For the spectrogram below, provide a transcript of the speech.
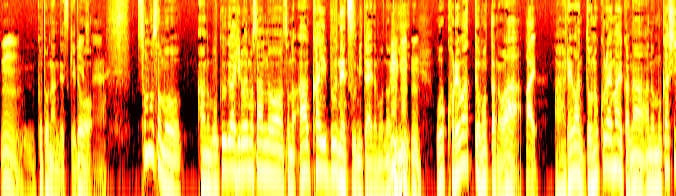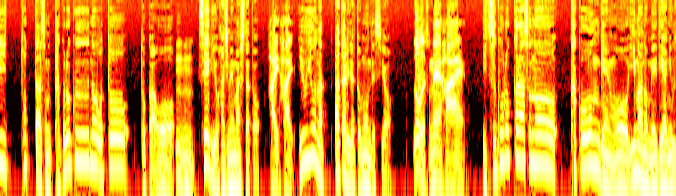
うん。ことなんですけどねそもそもあの僕がひろえもさんのそのアーカイブ熱みたいなものに、うんうんうんおこれはって思ったのははい。あれはどのくらい前かなあの昔撮ったその卓録の音とかをうんうん。整理を始めましたとはいはい。いうようなあたりだと思うんですよ。そうですね、はい。いつ頃からその過去音源を今のメディアに移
